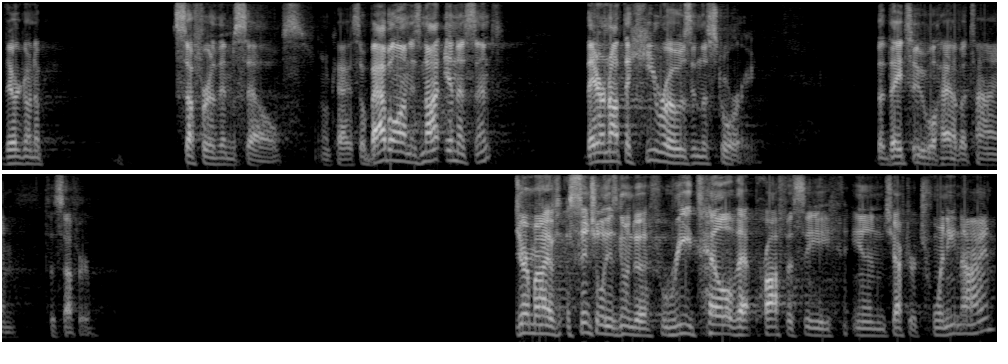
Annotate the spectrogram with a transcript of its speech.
they're going to suffer themselves. Okay, so Babylon is not innocent. They are not the heroes in the story, but they too will have a time to suffer. Jeremiah essentially is going to retell that prophecy in chapter 29,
